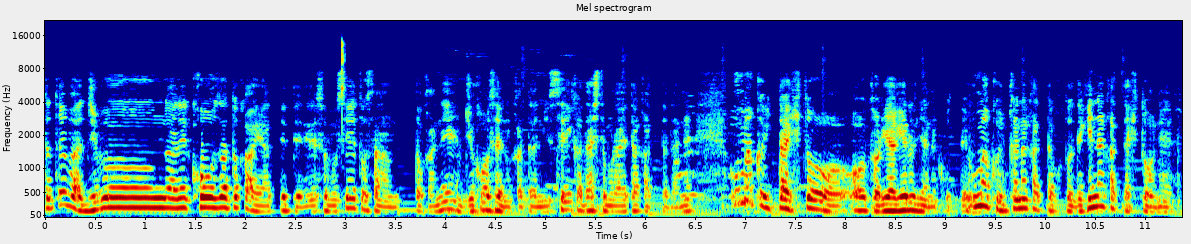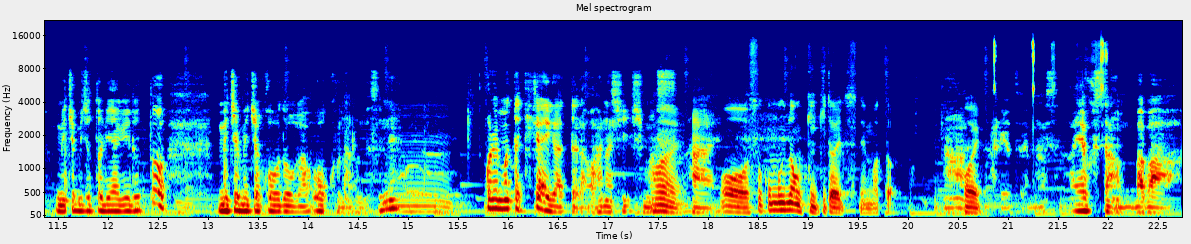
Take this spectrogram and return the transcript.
例えば自分がね、講座とかやっててね、その生徒さんとかね、受講生の方に成果出してもらいたかったらね、うまくいった人を取り上げるんじゃなくて、うまくいかなかったこと、できなかった人をね、めちゃめちゃ取り上げると、めちゃめちゃ行動が多くなるんですね。これまた機会があったらお話しします。はい。はい、あそこもなんか聞きたいですね、また。はい。ありがとうございます。あやふさん、ばば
